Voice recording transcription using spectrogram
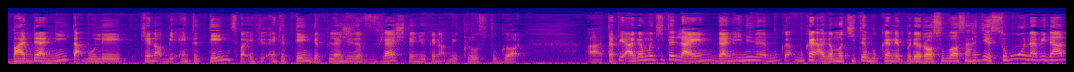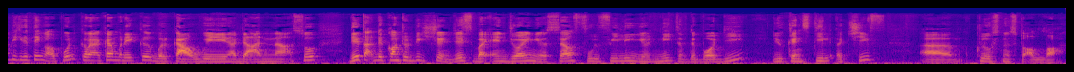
badan ni tak boleh cannot be entertained sebab if you entertain the pleasures of the flesh then you cannot be close to God Uh, tapi agama kita lain dan ini bukan bukan agama kita bukan daripada Rasulullah sahaja. Semua nabi-nabi kita tengok pun kebanyakan mereka berkahwin, ada anak. So dia tak ada contradiction. Just by enjoying yourself, fulfilling your needs of the body, you can still achieve um, closeness to Allah.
